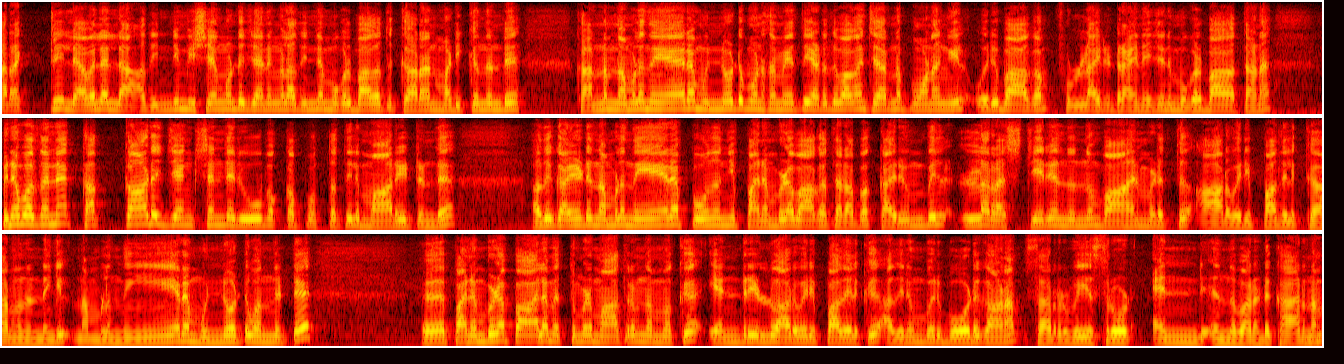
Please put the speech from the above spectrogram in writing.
കറക്റ്റ് ലെവലല്ല അതിന്റെയും വിഷയം കൊണ്ട് ജനങ്ങൾ അതിന്റെ മുകൾ ഭാഗത്ത് കയറാൻ മടിക്കുന്നുണ്ട്. കാരണം നമ്മൾ നേരെ മുന്നോട്ട് പോകുന്ന സമയത്ത് ഇടത് ഭാഗം ചേർന്ന് പോകണമെങ്കിൽ ഒരു ഭാഗം ഫുള്ളായിട്ട് ഡ്രൈനേജിന്റെ മുകൾ ഭാഗത്താണ്. പിന്നെ അതുപോലെ തന്നെ കക്കാട് ജംഗ്ഷന്റെ രൂപമൊക്കെ മൊത്തത്തിൽ മാറിയിട്ടുണ്ട്. അത് കഴിഞ്ഞിട്ട് നമ്മൾ നേരെ പോകുന്നത് ഇനി പനമ്പുഴ ഭാഗത്താണ്. അപ്പോൾ കരുമ്പിൽ ഉള്ള റെസ്റ്റ് ഏരിയയിൽ നിന്നും വാഹനം എടുത്ത് ആറുവരിപ്പാതിൽ കയറണമെന്നുണ്ടെങ്കിൽ നമ്മൾ നേരെ മുന്നോട്ട് വന്നിട്ട് പനമ്പുഴ പാലം എത്തുമ്പോൾ മാത്രം നമുക്ക് എൻട്രി ഉള്ളൂ. അറുവരിപ്പാതയിലേക്ക് അതിനു മുമ്പ് ഒരു ബോർഡ് കാണാം. സർവീസ് റോഡ് എൻഡ് എന്ന് പറഞ്ഞിട്ട്. കാരണം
